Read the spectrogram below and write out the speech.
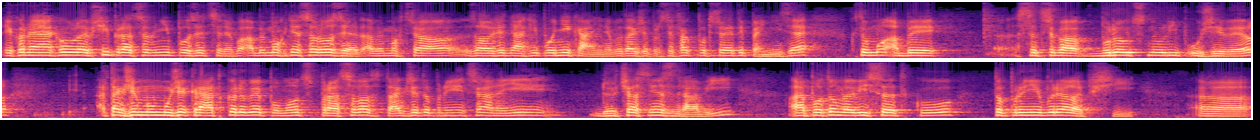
jako na nějakou lepší pracovní pozici, nebo aby mohl něco rozjet, aby mohl třeba založit nějaký podnikání, nebo tak, že prostě fakt potřebuje ty peníze k tomu, aby se třeba v budoucnu líp uživil, a takže mu může krátkodobě pomoct pracovat tak, že to pro něj třeba není dočasně zdravý, ale potom ve výsledku to pro něj bude lepší. Eh,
